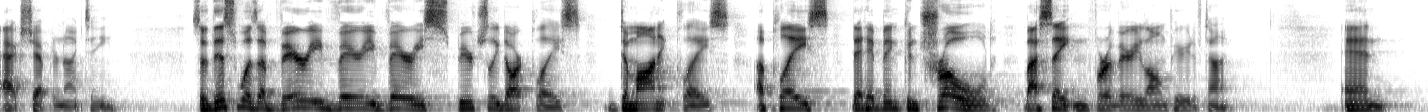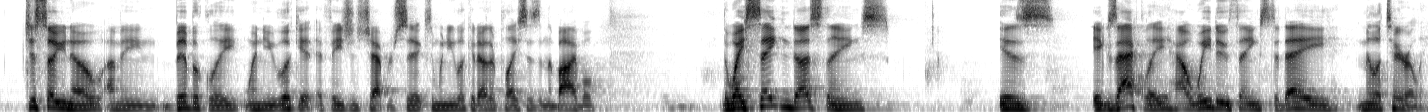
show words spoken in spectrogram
Acts chapter 19. So, this was a very, very, very spiritually dark place, demonic place, a place that had been controlled by Satan for a very long period of time. And just so you know, I mean, biblically, when you look at Ephesians chapter 6 and when you look at other places in the Bible, the way Satan does things is exactly how we do things today militarily.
